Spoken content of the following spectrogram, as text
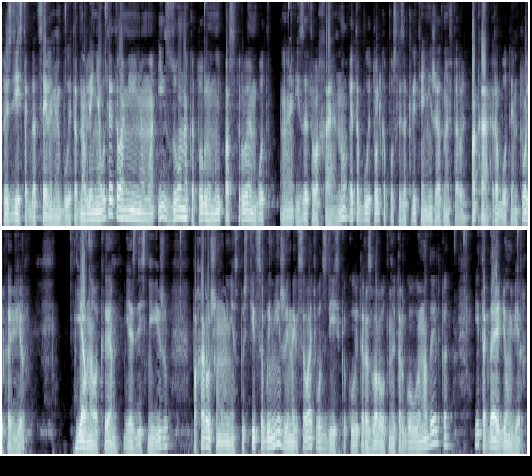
То есть здесь тогда целями будет обновление вот этого минимума и зона, которую мы построим вот э, из этого хая. Но это будет только после закрытия ниже 1.2. Пока работаем только вверх. Явного КМ я здесь не вижу. По-хорошему мне спуститься бы ниже и нарисовать вот здесь какую-то разворотную торговую модельку. И тогда идем вверх.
